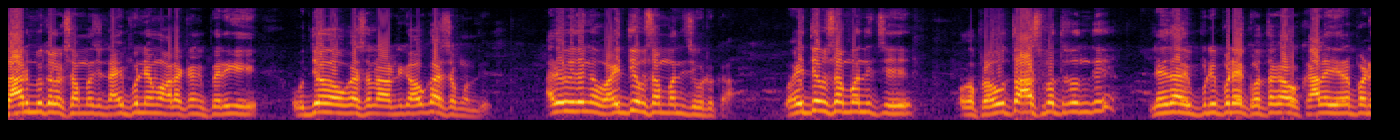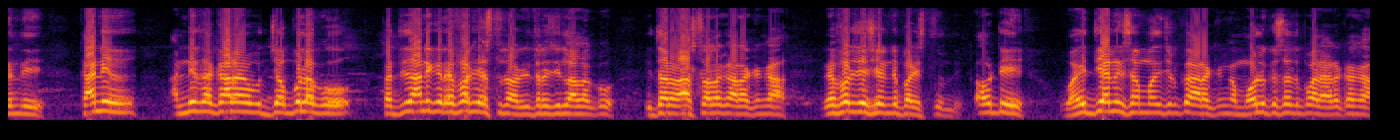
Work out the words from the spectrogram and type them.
కార్మికులకు సంబంధించిన నైపుణ్యం ఆ రకంగా పెరిగి ఉద్యోగ అవకాశాలు రావడానికి అవకాశం ఉంది. అదేవిధంగా వైద్యం సంబంధించి కూడా వైద్యం సంబంధించి ఒక ప్రభుత్వ ఆసుపత్రి ఉంది లేదా ఇప్పుడిప్పుడే కొత్తగా ఒక కాలేజ్ ఏర్పడింది. కానీ అన్ని రకాల జబ్బులకు ప్రతిదానికి రెఫర్ చేస్తున్నారు ఇతర జిల్లాలకు ఇతర రాష్ట్రాలకు ఆ రకంగా రెఫర్ చేసే పరిస్థితి ఉంది. కాబట్టి వైద్యానికి సంబంధించిన ఆ రకంగా మౌలిక సదుపాయాలు ఆ రకంగా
